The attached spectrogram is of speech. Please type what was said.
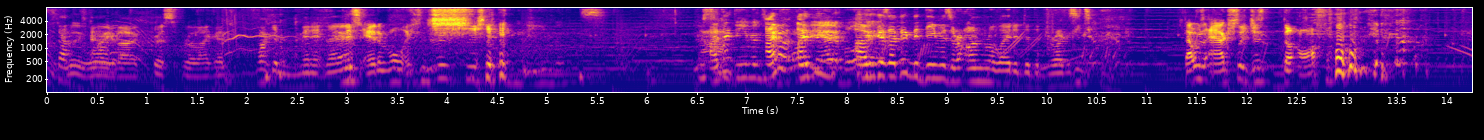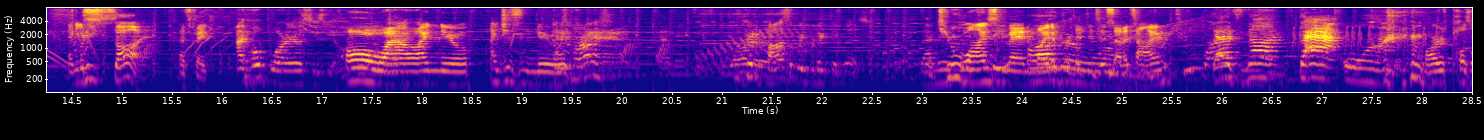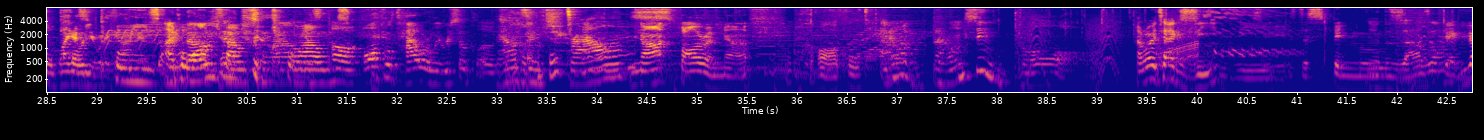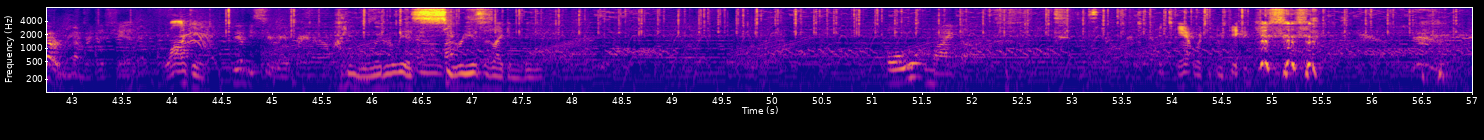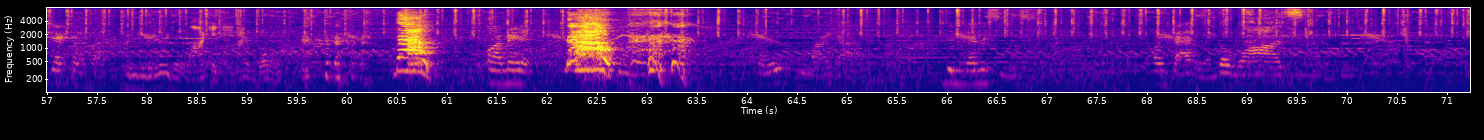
I was really worried about Chris for like a fucking minute there. This edible ain't shit. Demons. I some think demons I don't. before I the think edible. uh, because I think the demons are unrelated to the drugs he took. That was actually just the awful. and But he saw it. That's fake. I hope Wario sees the. Oh wow, I knew. I just knew. It's Mirage. Man, that means it's the Who could have possibly predicted this? That Two wise men might have other predicted this at a time. That's not that one. Mario's Puzzle Party, you would've gotten please. I don't want Bouncing bouncing clowns. clowns. Oh, awful tower. We were so close. Bouncing trouts? Not far enough. Awful Tower. You know, tower. a bouncing ball. How do I attack Z? Z is the spin move. know, the. Zaza? Damn, you gotta remember this shit. Locking. You gotta be serious right now. I'm literally as serious as I can be. Oh my god. I can't what you did. Jack profile. I'm literally locking it. I won't. No! Oh, I made it. No! Oh my god. The nemesis of battling. the was.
